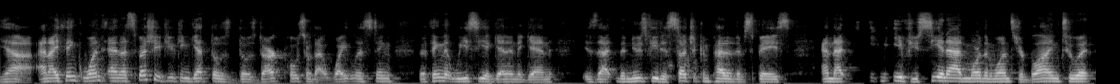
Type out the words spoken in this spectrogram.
yeah, and I think one, and especially if you can get those those dark posts or that whitelisting, the thing that we see again and again is that the newsfeed is such a competitive space, and that if you see an ad more than once, you're blind to it.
